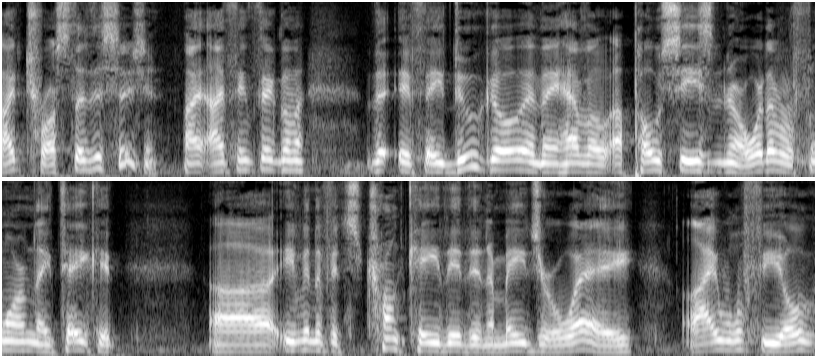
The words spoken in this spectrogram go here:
I trust the decision. I, I think they're going to, if they do go and they have a, a postseason or whatever form they take it, uh, even if it's truncated in a major way, I will feel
